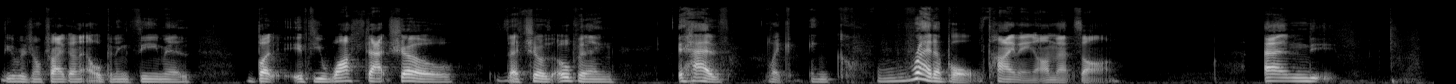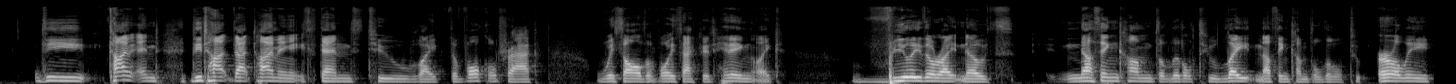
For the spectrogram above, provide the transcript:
the original Trigun opening theme is, but if you watch that show, that show's opening, it has like incredible timing on that song, and the time and the time that timing extends to like the vocal track with all the voice actors hitting like really the right notes. Nothing comes a little too late, nothing comes a little too early.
